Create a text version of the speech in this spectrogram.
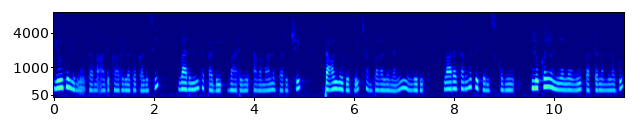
యూదులను తమ అధికారులతో కలిసి వారి మీద పడి వారిని అవమానపరిచి రాళ్ళు రువ్వి చంపవలెనని ఉండిరి. వారి సంగతి తెలుసుకొని లుకయోనియలోని పట్టణములకు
